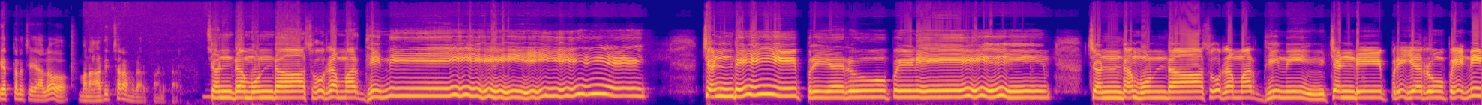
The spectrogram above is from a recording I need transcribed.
కీర్తన చేయాలో మన ఆదిత్యరామ్ గారు పాడతారు. చండముండాసురమర్ధిని చండీ ప్రియరూపిణీ చండముండాసురమర్ధిని చండీ ప్రియ ప్రియరూపిణి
